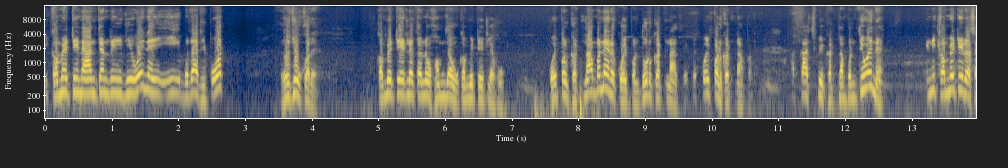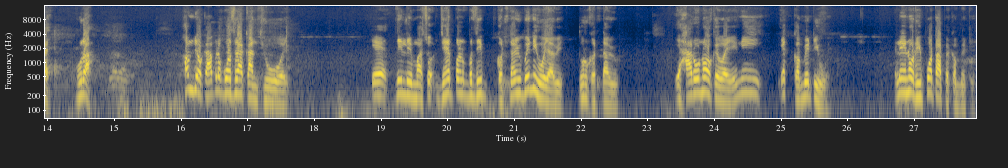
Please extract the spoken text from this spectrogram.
એ કમિટીના આન જે હોય ને એ બધા રિપોર્ટ રજૂ કરે. કમિટી એટલે તને સમજાવું, કમિટી એટલે હું. કોઈ પણ ઘટના બને ને, કોઈ પણ દુર્ઘટના છે કે કોઈ પણ ઘટના બને. આ આકસ્મિક ઘટના બનતી હોય ને, એની કમિટી રચાય, પૂરા. સમજો કે આપણે ગોધરાકાંડ થયું હોય, કે દિલ્હીમાં જે પણ બધી ઘટનાઓ બની હોય આવી, દુર્ઘટનાઓ, એ સારું ન કહેવાય. એની એક કમિટી હોય. એટલે એનો રિપોર્ટ આપે કમિટી.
